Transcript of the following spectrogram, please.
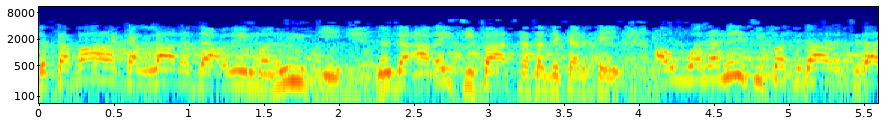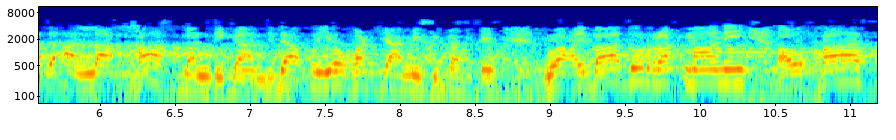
د تبارک الله د دعوی منون کی نو د هغه صفات ته ذکر کړي اولنی صفت دا چې دا د الله خاص بندگان دي دا خو یو غټ جامع صفت دی و عباد الرحمن او خاص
